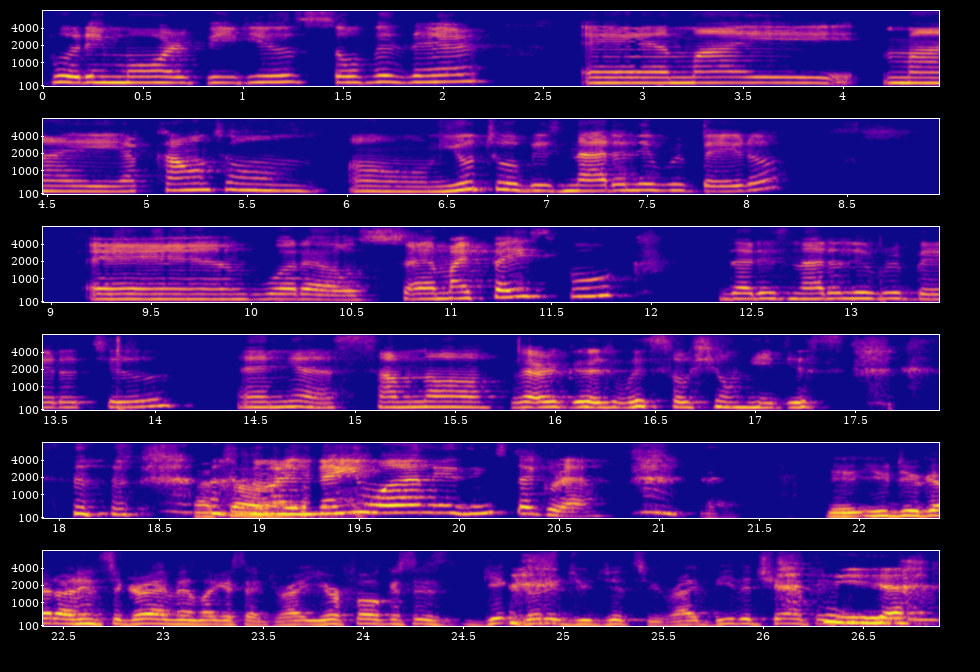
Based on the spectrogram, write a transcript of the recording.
putting more videos over there. And my my account on on YouTube is Nathalie Ribeiro and what else? And my Facebook, that is Nathalie Ribeiro too. And yes, I'm not very good with social medias. My main one is Instagram. Yeah. You, you do good on Instagram, and like I said, right, your focus is get good at jujitsu, right? Be the champion. Yeah.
